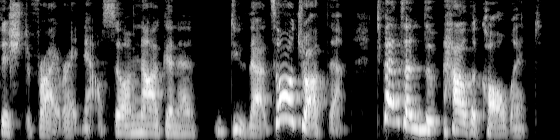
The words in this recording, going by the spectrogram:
fish to fry right now. So I'm not going to do that. So I'll drop them. Depends on the, how the call went.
